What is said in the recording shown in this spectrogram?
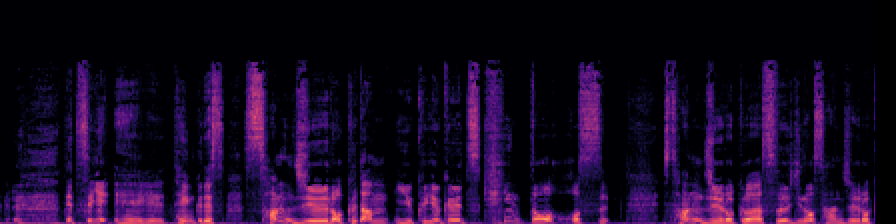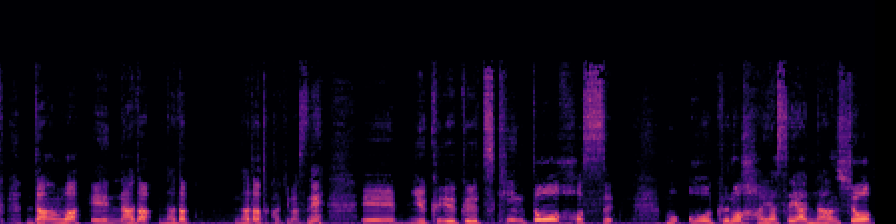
で、次、えー、天空です。36段、ゆくゆく月金と干す。36は数字の36。段は、えー、なだ、なだ、なだと書きますね。えー、ゆくゆく月んと干す。もう多くの早瀬や難所、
